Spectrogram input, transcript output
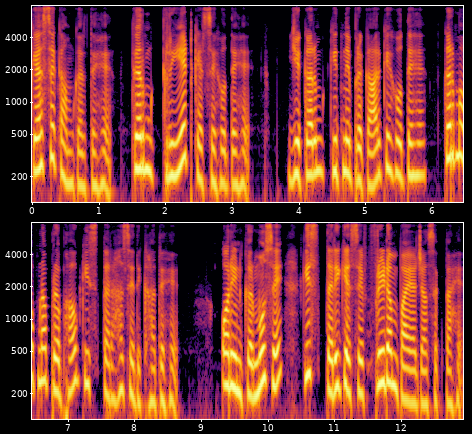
कैसे काम करते हैं? कर्म क्रिएट कैसे होते हैं? ये कर्म कितने प्रकार के होते हैं? कर्म अपना प्रभाव किस तरह से दिखाते हैं? और इन कर्मों से किस तरीके से फ्रीडम पाया जा सकता है?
